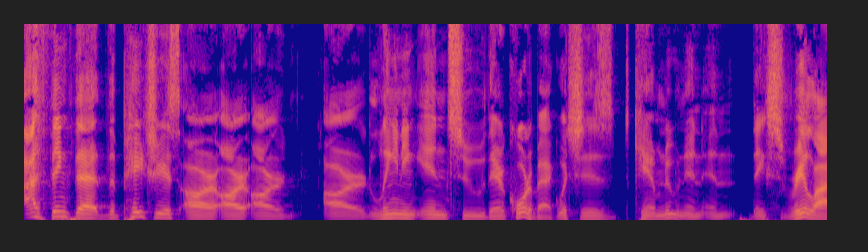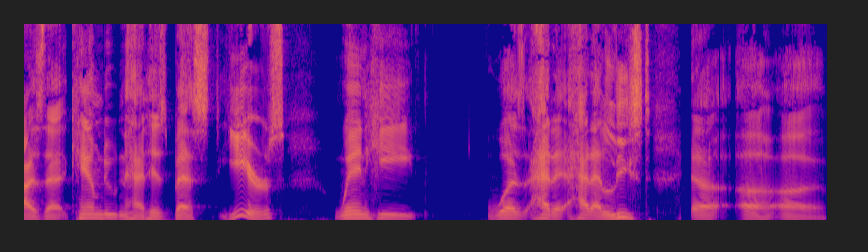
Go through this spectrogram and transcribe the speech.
I think that the Patriots are are are are leaning into their quarterback, which is Cam Newton, and, and they realize that Cam Newton had his best years when he was had a, had at least a, a, a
